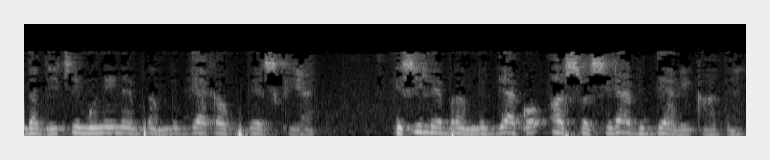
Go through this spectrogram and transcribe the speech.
दधीची मुनि ने ब्रह्म विद्या का उपदेश किया। इसीलिए ब्रह्म विद्या को अश्वशिरा विद्या भी कहते हैं।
